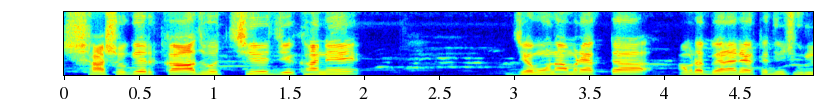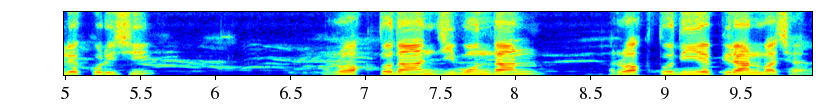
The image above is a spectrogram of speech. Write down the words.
শাসকের কাজ হচ্ছে যেখানে যেমন আমরা একটা, আমরা ব্যানারে একটা জিনিস উল্লেখ করেছি, রক্তদান, জীবনদান, রক্ত দিয়ে প্রাণ বাঁচান।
